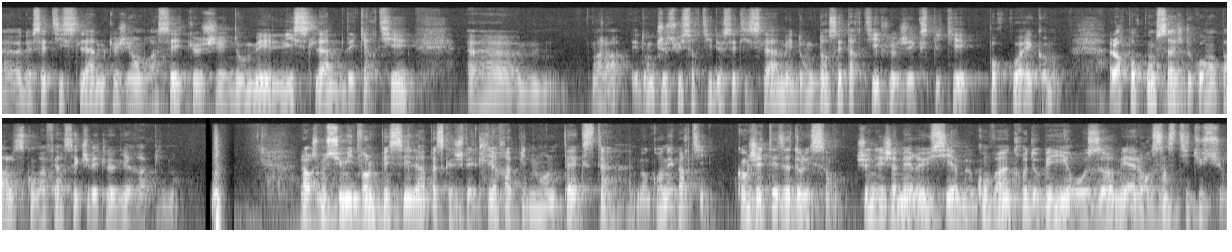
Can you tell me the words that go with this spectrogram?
euh, de cet islam que j'ai embrassé, que j'ai nommé l'islam des quartiers. Euh, voilà, et donc je suis sorti de cet islam, et donc dans cet article, j'ai expliqué pourquoi et comment. Alors pour qu'on sache de quoi on parle, ce qu'on va faire, c'est que je vais te le lire rapidement. Alors je me suis mis devant le PC là parce que je vais te lire rapidement le texte, donc on est parti. Quand j'étais adolescent, je n'ai jamais réussi à me convaincre d'obéir aux hommes et à leurs institutions.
